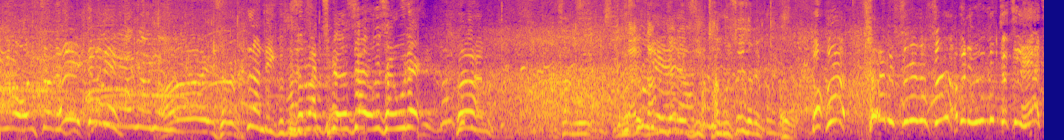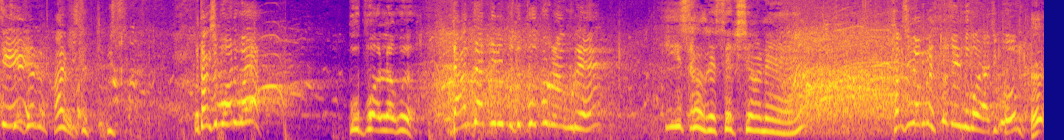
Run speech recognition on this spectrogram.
지금 어디? 에이, 사람이. 아, 이 사람. 큰일 났네, 이거. 이 사람 아침에서 여기 살고래. 남의 자리에서 자고 있어 이 사람이 어, 어, 사람이 쓰러졌어요. 빨리 응급처치를 해야지. 아유, 어, 당신 뭐 하는 거야? 뽀뽀하려고요. 남자끼리 무슨 뽀뽀를 하고 그래? 이상하게 섹시하네. 당신 왜 쓰러져 있는 거야, 지금? 에?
